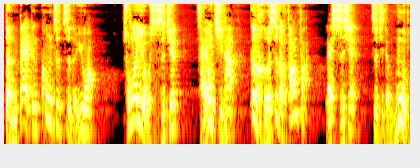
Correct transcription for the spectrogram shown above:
等待跟控制自己的欲望，从而有时间采用其他更合适的方法来实现自己的目的。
